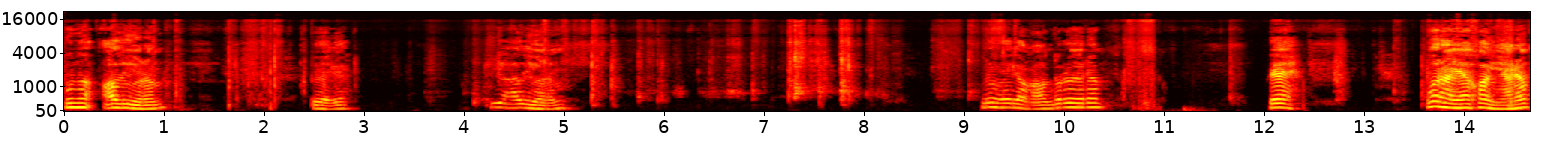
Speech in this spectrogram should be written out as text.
Bunu alıyorum. Böyle. Alıyorum. Bunu böyle kaldırıyorum. Ve buraya koyuyorum.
